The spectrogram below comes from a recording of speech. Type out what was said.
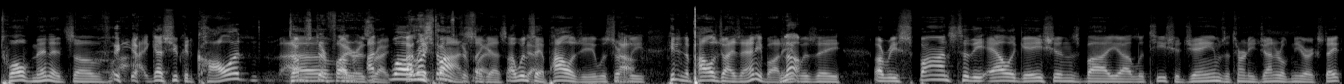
12 minutes of, I guess you could call it. Dumpster uh, fire is I- right. Well, I like response, I guess. I wouldn't Yeah. say apology. It was certainly, No. he didn't apologize to anybody. No. It was a, a response to the allegations by uh, Letitia James, Attorney General of New York State.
